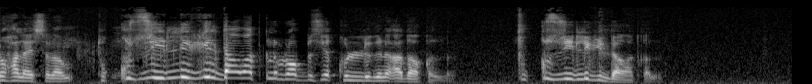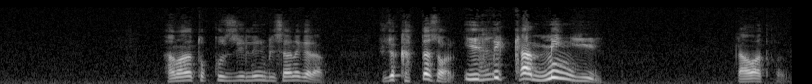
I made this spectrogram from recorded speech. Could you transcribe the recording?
Nuh alayhisalom 950 yil da'vat qilib Robbisiga qulligini ado qildi. 950 yil da'vat qildi. Hamma 900 yilni bilsani kerak. Juda katta son. 50 kam ming yil da'vat qildi.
